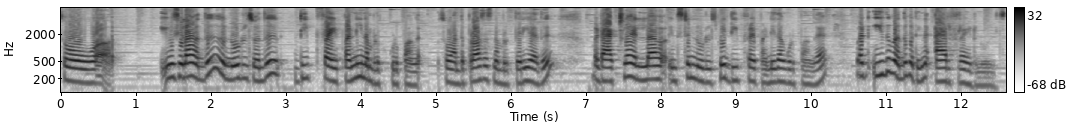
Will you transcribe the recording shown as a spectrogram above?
ஸோ யூஸ்வலாக வந்து நூடுல்ஸ் வந்து டீப் ஃப்ரை பண்ணி நம்மளுக்கு கொடுப்பாங்க. ஸோ அந்த ப்ராசஸ் நம்மளுக்கு தெரியாது. பட் ஆக்சுவலாக எல்லா இன்ஸ்டன்ட் நூடுல்ஸுமே டீப் ஃப்ரை பண்ணி தான் கொடுப்பாங்க. பட் இது வந்து பார்த்திங்கன்னா ஏர் ஃப்ரைடு நூடுல்ஸ்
